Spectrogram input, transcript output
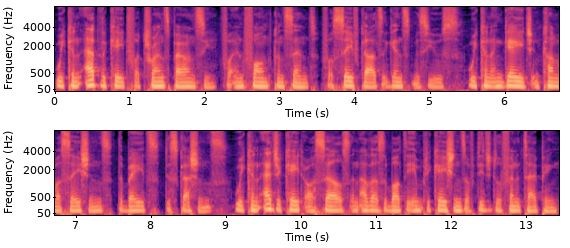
We can advocate for transparency, for informed consent, for safeguards against misuse. We can engage in conversations, debates, discussions. We can educate ourselves and others about the implications of digital phenotyping,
